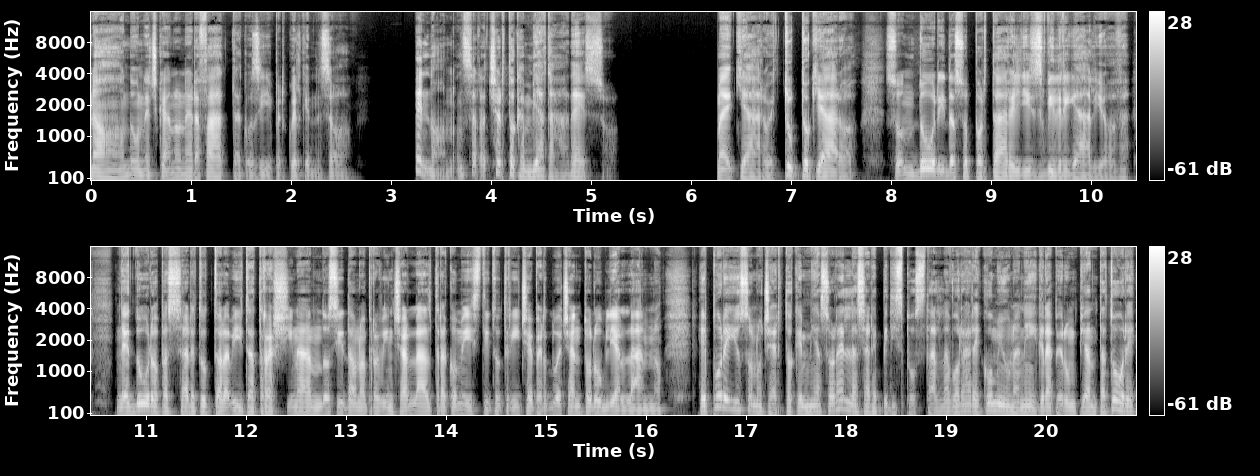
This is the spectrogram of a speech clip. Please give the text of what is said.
No, Dunechka non era fatta così, per quel che ne so. E no, non sarà certo cambiata adesso. Ma è chiaro, è tutto chiaro. Sono duri da sopportare gli Svidrigaliov. È duro passare tutta la vita trascinandosi da una provincia all'altra come istitutrice per 200 rubli all'anno. Eppure io sono certo che mia sorella sarebbe disposta a lavorare come una negra per un piantatore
